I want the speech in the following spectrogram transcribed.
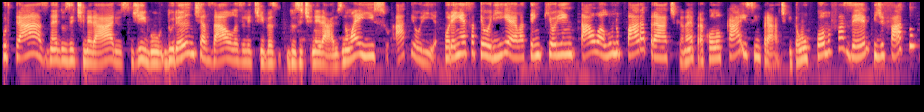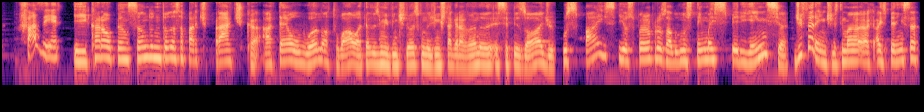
por trás, né, dos itinerários, digo, durante as aulas eletivas dos itinerários. Não é isso, a teoria. Porém, essa teoria, ela tem que orientar o aluno para a prática, né? Para colocar isso em prática. Então, o como fazer e, de fato, fazer. E, Carol, pensando em toda essa parte prática, até o ano atual, até 2022, quando a gente está gravando esse episódio, os pais e os próprios alunos têm uma experiência diferente. Eles têm uma, a experiência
